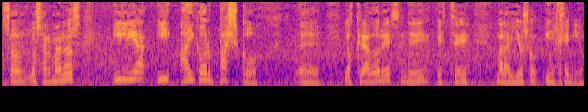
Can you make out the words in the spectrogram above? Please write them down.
Son los hermanos Ilia y Igor Pasco, eh, los creadores de este maravilloso ingenio.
